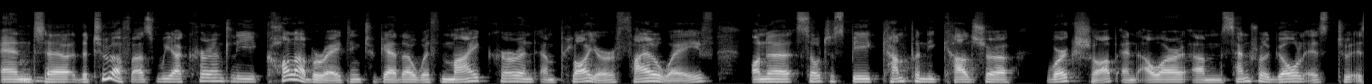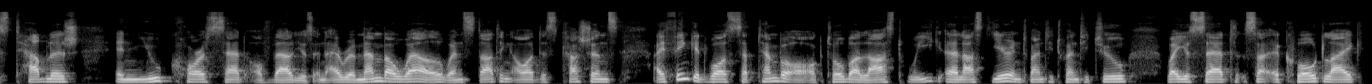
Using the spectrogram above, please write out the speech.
And mm -hmm. uh, the two of us, we are currently collaborating together with my current employer, FileWave, on a, so to speak, company culture workshop. And our um, central goal is to establish a new core set of values. And I remember well when starting our discussions, I think it was September or October last week, uh, last year in 2022, where you said a quote like,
